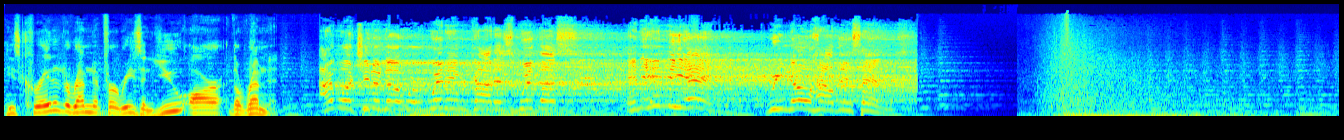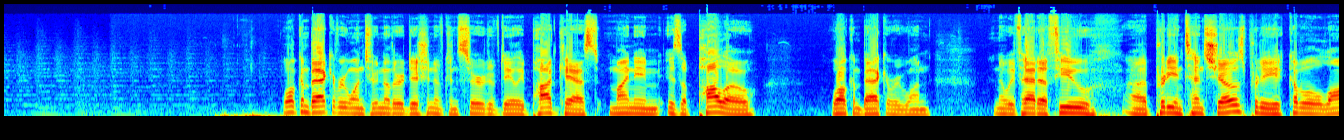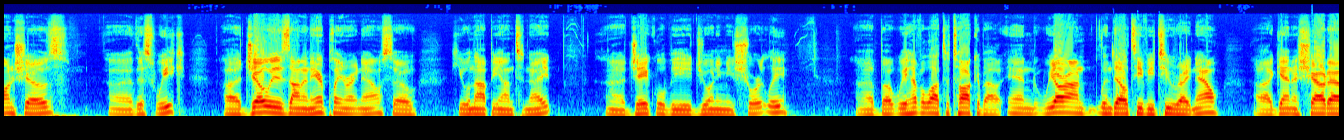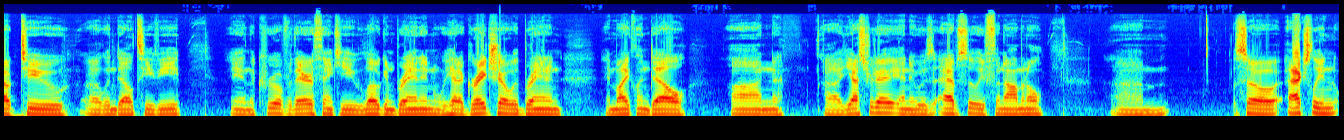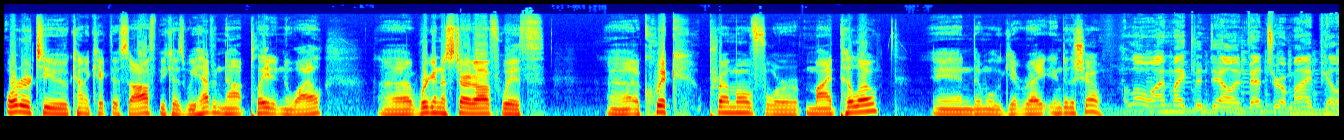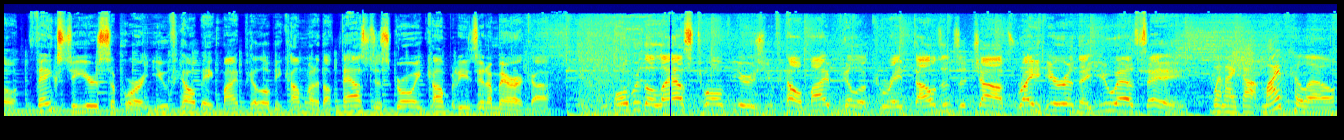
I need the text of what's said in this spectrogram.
He's created a remnant for a reason. You are the remnant. I want you to know we're winning. God is with us. And in the end, we know how this ends. Welcome back, everyone, to another edition of Conservative Daily Podcast. My name is Apollo. Welcome back, everyone. I know we've had a few uh, pretty intense shows, pretty couple of long shows uh, this week. Uh, Joe is on an airplane right now, so he will not be on tonight. Uh, Jake will be joining me shortly, uh, but we have a lot to talk about, and we are on Lindell TV 2 right now. Uh, again, a shout out to Lindell TV and the crew over there. Thank you, Logan Brannon. We had a great show with Brannon and Mike Lindell on uh, yesterday, and it was absolutely phenomenal. Um, so, actually, in order to kind of kick this off, because we haven't not played it in a while, uh, we're going to start off with uh, a quick promo for My Pillow, and then we'll get right into the show. Hello, I'm Mike Lindell, inventor of My Pillow. Thanks to your support, you've helped make My Pillow become one of the fastest growing companies in America. Over the last 12 years, you've helped My Pillow create thousands of jobs right here in the USA. When I got My Pillow,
